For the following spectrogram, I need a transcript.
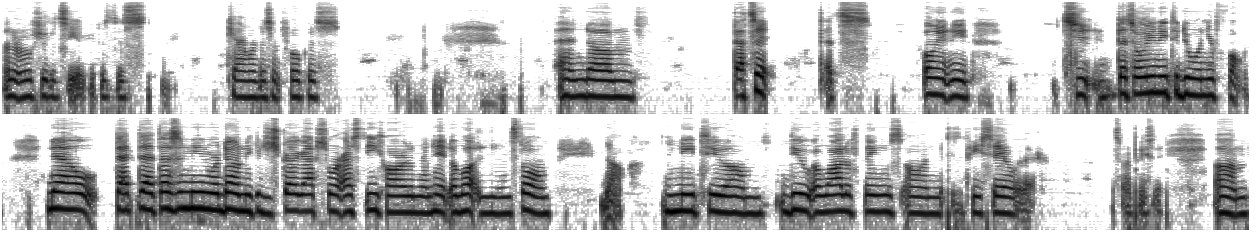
I don't know if you can see it because this camera doesn't focus. And um, that's it. That's all you need. To, that's all you need to do on your phone. Now, that, that doesn't mean we're done. We can just drag apps to our SD card and then hit a button and install them. No, you need to um, do a lot of things on the PC over there. That's my PC. Um,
